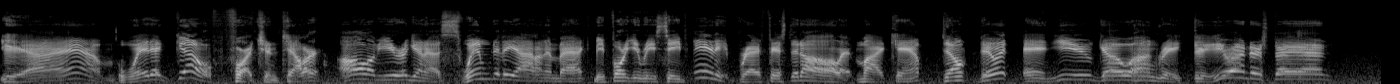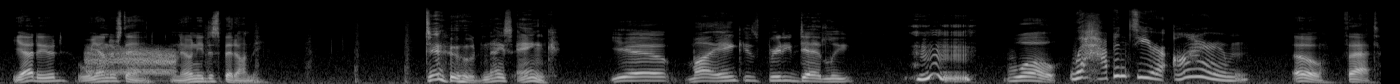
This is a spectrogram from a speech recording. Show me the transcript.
Yeah, I am. Way to go, fortune teller. All of you are gonna swim to the island and back before you receive any breakfast at all at my camp. Don't do it, and you go hungry. Do you understand? Yeah, dude, we understand. No need to spit on me. Dude, nice ink. Yeah, my ink is pretty deadly. Hmm. Whoa. What happened to your arm? Oh, that.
